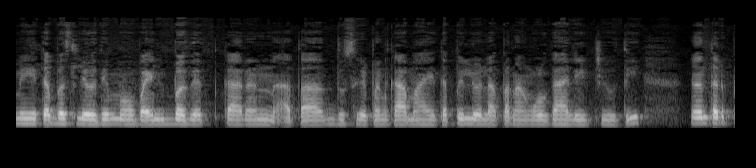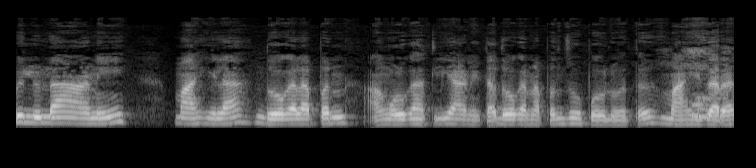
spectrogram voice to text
मी इथं बसले होते मोबाईल बघत कारण आता दुसरे पण काम आहे तर पिल्लूला पण आंघोळ घालायची होती. नंतर पिल्लूला आणि माहीला दोघाला पण आंघोळ घातली आणि त्या दोघांना पण झोपवलं होतं. माही जरा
